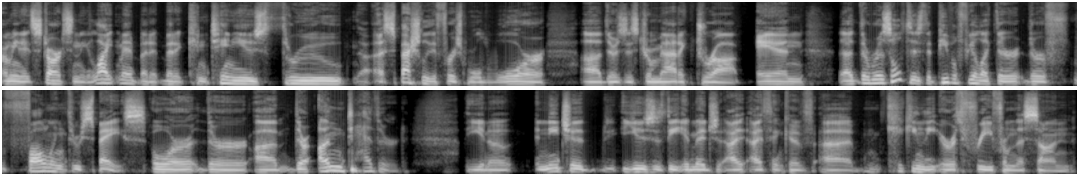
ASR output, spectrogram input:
I mean, it starts in the Enlightenment, but it, but it continues through, uh, especially the First World War. Uh, there's this dramatic drop, and uh, the result is that people feel like they're they're f- falling through space or they're um, they're untethered. You know, Nietzsche uses the image I, I think of uh, kicking the earth free from the sun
